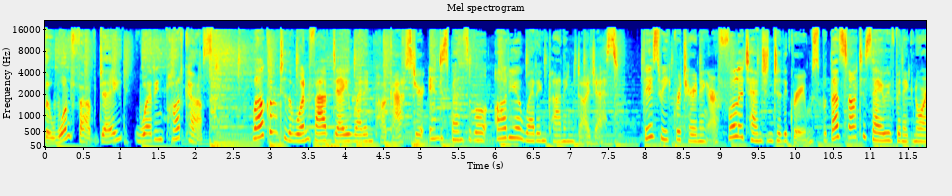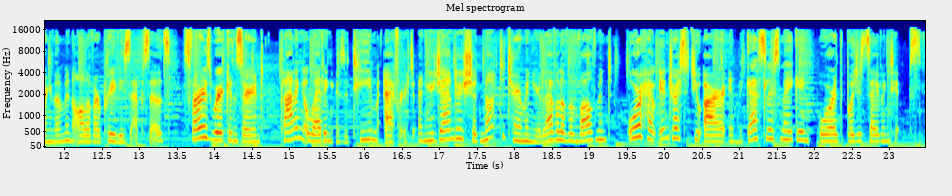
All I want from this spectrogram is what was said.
The One Fab Day Wedding Podcast. Welcome to the One Fab Day Wedding Podcast, your indispensable audio wedding planning digest. This week, we're turning our full attention to the grooms, but that's not to say we've been ignoring them in all of our previous episodes. As far as we're concerned, planning a wedding is a team effort, and your gender should not determine your level of involvement or how interested you are in the guest list making or the budget saving tips.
